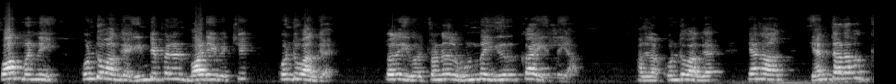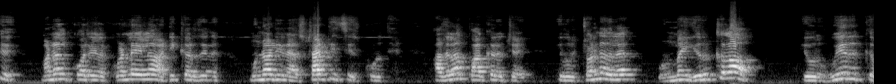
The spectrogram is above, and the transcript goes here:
ஃபார்ம் பண்ணி கொண்டு வாங்க. இண்டிபெண்டன்ட் பாடியை வச்சு கொண்டு வாங்க. சொல்லி இவர் சொன்னதில் உண்மை இருக்கா? இல்லையா? அதில் கொண்டு வாங்க. ஏன்னா எந்த அளவுக்கு மணல் குறையில கொள்ளையெல்லாம் அடிக்கிறதுன்னு முன்னாடி நான் ஸ்ட்ராட்டஜிஸ் கொடுத்தேன். அதெல்லாம் பார்க்கறச்ச இவர் சொன்னதுல உண்மை இருக்கலாம். இவர் உயிருக்கு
